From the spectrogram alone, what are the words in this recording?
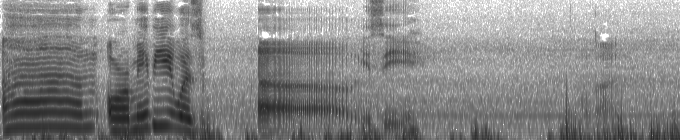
Um, or maybe it was. Uh, let me see. Hold on.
